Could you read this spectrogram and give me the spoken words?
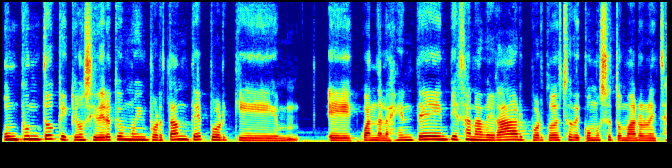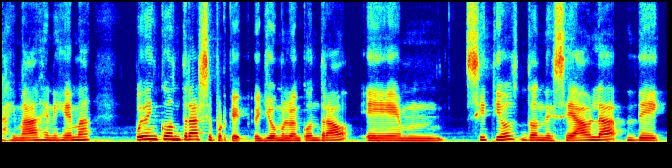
un punto que considero que es muy importante porque eh, cuando la gente empieza a navegar por todo esto de cómo se tomaron estas imágenes y demás, puede encontrarse, porque yo me lo he encontrado, en sitios donde se habla de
